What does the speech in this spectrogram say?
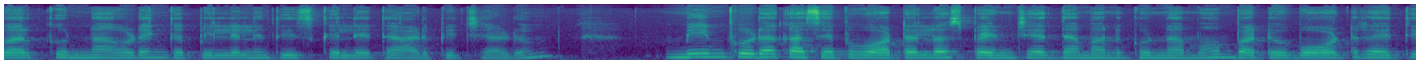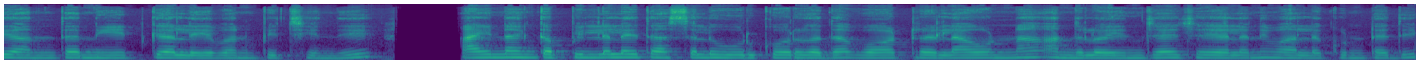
వర్క్ ఉన్నా కూడా ఇంకా పిల్లల్ని తీసుకెళ్ళి అయితే ఆడిపించాడు మేము కూడా కాసేపు వాటర్లో స్పెండ్ చేద్దాం అనుకున్నాము బట్ వాటర్ అయితే అంత నీట్గా లేవనిపించింది. అయినా ఇంకా పిల్లలైతే అసలు ఊరుకోరు కదా వాటర్ ఎలా ఉన్నా అందులో ఎంజాయ్ చేయాలని వాళ్ళకు ఉంటుంది.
